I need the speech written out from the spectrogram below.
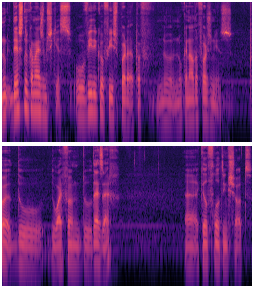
eu, deste nunca mais me esqueço. O vídeo que eu fiz para, para- no, no canal da Forge News do, do iPhone do 10R, ah, aquele floating shot,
